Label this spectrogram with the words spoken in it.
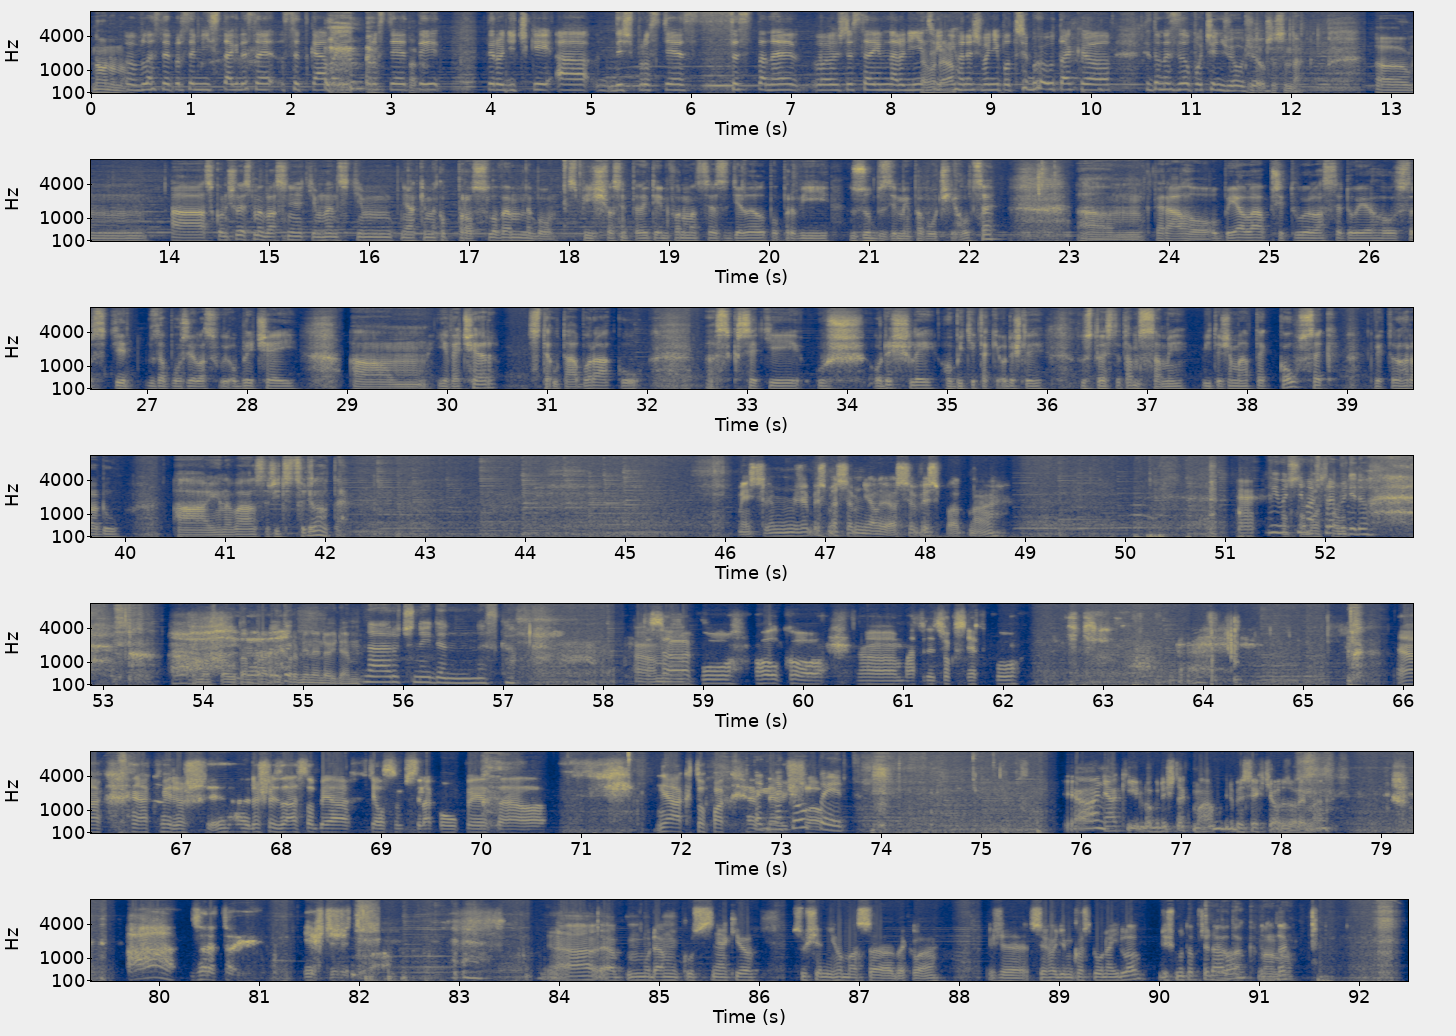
No, no, no. v lese, prostě místa, kde se setkávají prostě ty, ty rodičky a když prostě se stane, uh, že se jim narodí něco Nehoda. jiného, než oni potřebují, tak si to mezi sebou počenžujou, že Je to přesně tak. Um, a skončili jsme vlastně tímhle s tím nějakým jako proslovem, nebo spíš vlastně tady ty informace sdělil poprvé zub zimy pavoučí holce, um, která ho objala, přitulila se do jeho srsti, zabořila svůj obličej. Um, je večer, jste u táboráku, skřeti už odešli, hobiti taky odešli, zůstali jste tam sami, víte, že máte kousek k Větrohradu a je na vás říct, co děláte. Myslím, že bychom se měli asi vyspat, ne? Výjimečně máš pravdu, dědo. Tohle stavu tam pravděpodobně nedojdem. Náročný den dneska. Tesáku, holko, uh, máte něco k snědku? Nějak, nějak mi došly, došly zásoby a chtěl jsem si nakoupit, ale nějak to pak Tak nevyšlo. nakoupit. Já nějaký jídlo, když tak mám, kdyby si chtěl Zorime. A, ah, zaretaj. Ještě, že to mám. Já, já mu dám kus nějakého sušeného masa takhle. Takže si hodím kostkou na jídlo, když mu to Jo, předávám. tak, Je to no, no.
